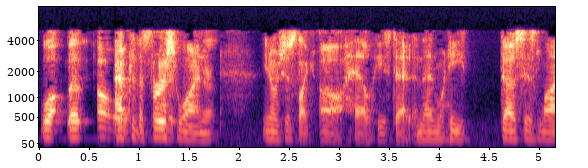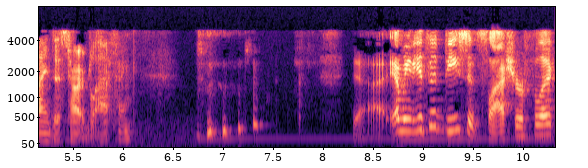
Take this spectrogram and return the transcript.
Well, uh, Oh, after the first one, yeah. you know, it's just like, oh hell, he's dead. And then when he does his lines, I started laughing. Yeah, I mean it's a decent slasher flick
